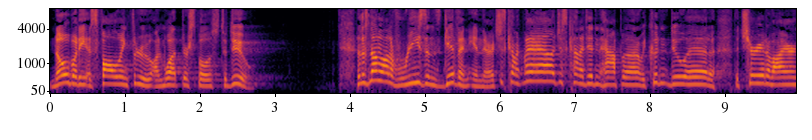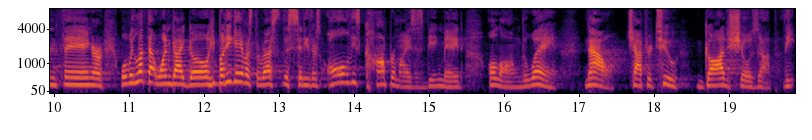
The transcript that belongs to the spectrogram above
Nobody is following through on what they're supposed to do. And there's not a lot of reasons given in there. It's just kind of like, well, it just kind of didn't happen, we couldn't do it, the chariot of iron thing, or, well, we let that one guy go, but he gave us the rest of the city. There's all these compromises being made along the way. Now, chapter 2, God shows up. The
